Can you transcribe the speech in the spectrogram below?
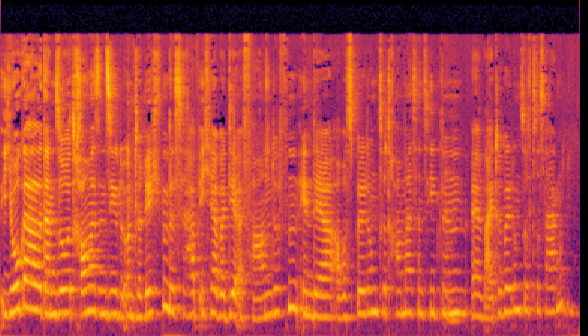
Yoga dann so traumasensibel unterrichten, das habe ich ja bei dir erfahren dürfen in der Ausbildung zur traumasensiblen mhm. äh, Weiterbildung sozusagen.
